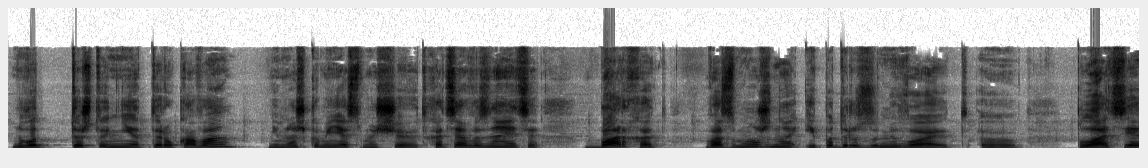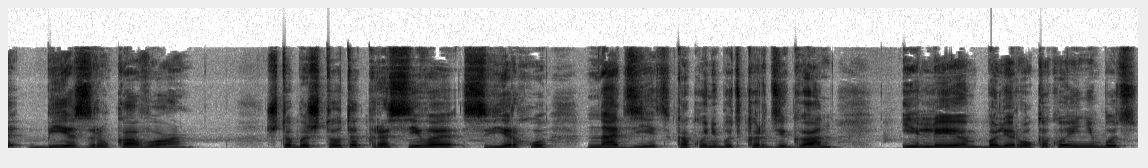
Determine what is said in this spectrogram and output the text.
Ну вот то, что нет рукава, немножко меня смущает. Хотя, вы знаете, бархат, возможно, и подразумевает э, платье без рукава чтобы что-то красивое сверху надеть. Какой-нибудь кардиган или болеро какой-нибудь.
